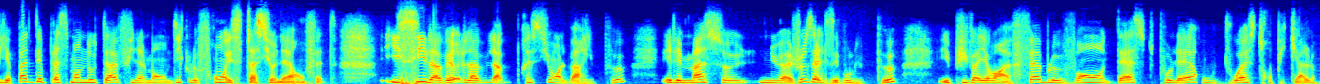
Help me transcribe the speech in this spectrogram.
il n'y a pas de déplacement notable finalement. On dit que le front est stationnaire en fait. Ici, la, pression, elle varie peu et les masses nuageuses, elles évoluent peu. Et puis, il va y avoir un faible vent d'est polaire ou d'ouest tropical.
